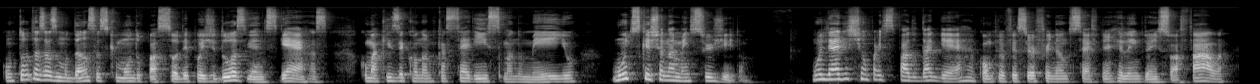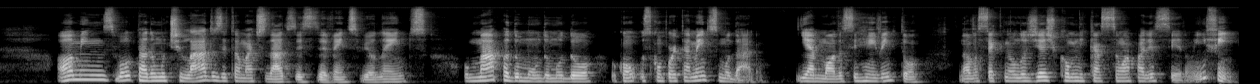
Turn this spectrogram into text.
com todas as mudanças que o mundo passou depois de duas grandes guerras, com uma crise econômica seríssima no meio, muitos questionamentos surgiram. Mulheres tinham participado da guerra, como o professor Fernando Seffner relembrou em sua fala. Homens voltaram mutilados e traumatizados desses eventos violentos o mapa do mundo mudou, os comportamentos mudaram e a moda se reinventou. Novas tecnologias de comunicação apareceram. Enfim,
